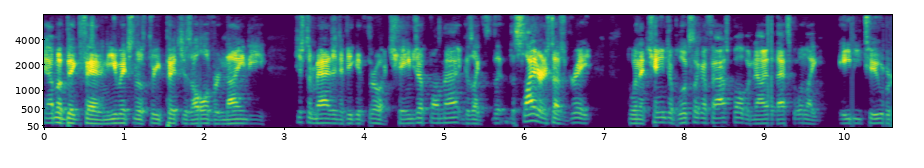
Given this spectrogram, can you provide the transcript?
Yeah, I'm a big fan. And you mentioned those three pitches all over 90. Just imagine if he could throw a changeup on that because like the, the slider and stuff's great, But when a changeup looks like a fastball, but now that's going like 82 or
